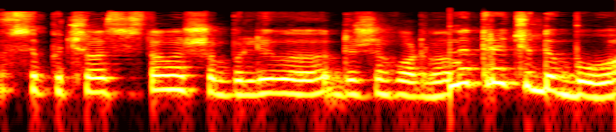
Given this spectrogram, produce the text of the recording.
Все почалося з того, що боліло дуже горло. На третю добу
